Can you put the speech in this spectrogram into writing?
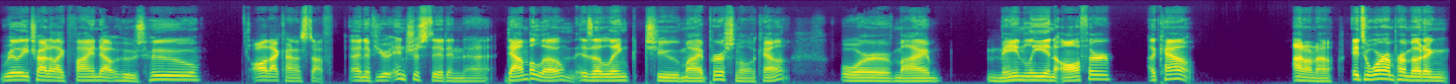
really try to like find out who's who, all that kind of stuff. And if you're interested in that, down below is a link to my personal account or my mainly an author account. I don't know. It's where I'm promoting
